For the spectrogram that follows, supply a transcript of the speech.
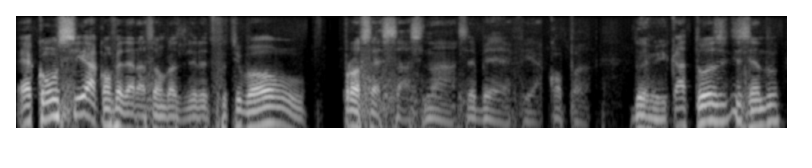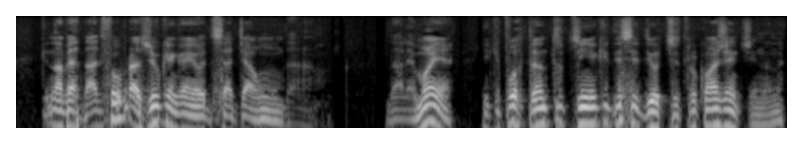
É como se a Confederação Brasileira de Futebol processasse na CBF a Copa 2014, dizendo que na verdade foi o Brasil quem ganhou de 7 a 1 da, da Alemanha e que, portanto, tinha que decidir o título com a Argentina. Né?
